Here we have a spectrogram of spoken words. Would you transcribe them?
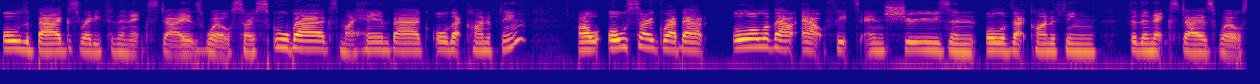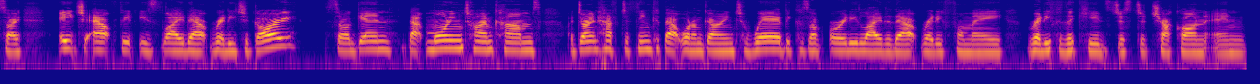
all the bags ready for the next day as well. So, school bags, my handbag, all that kind of thing. I'll also grab out all of our outfits and shoes and all of that kind of thing for the next day as well. So each outfit is laid out ready to go. So again, that morning time comes. I don't have to think about what I'm going to wear because I've already laid it out ready for me, ready for the kids just to chuck on and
